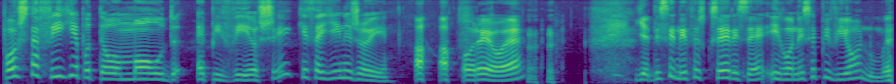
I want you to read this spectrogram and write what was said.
πώς θα φύγει από το mode επιβίωση και θα γίνει ζωή. Ωραίο, ε! Γιατί συνήθως, ξέρεις, ε, οι γονείς επιβιώνουμε.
